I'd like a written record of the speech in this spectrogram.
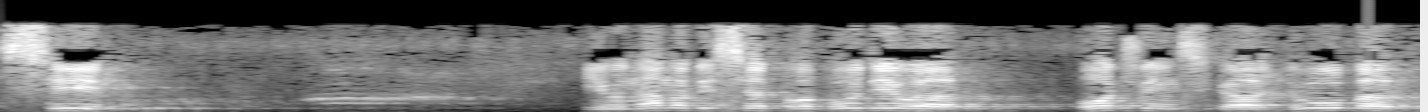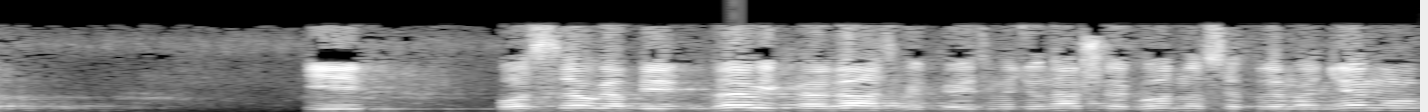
sina. I u nama bi se probudila očinska ljubav i postala bi velika razlika između našeg odnosa prema njemu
